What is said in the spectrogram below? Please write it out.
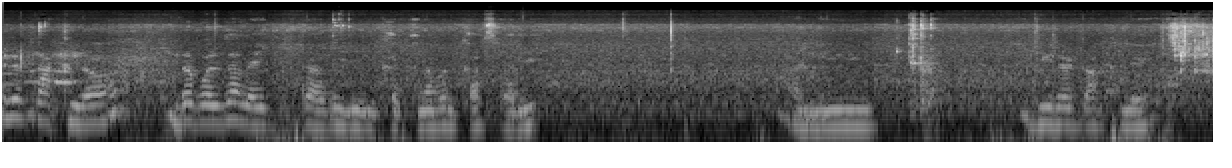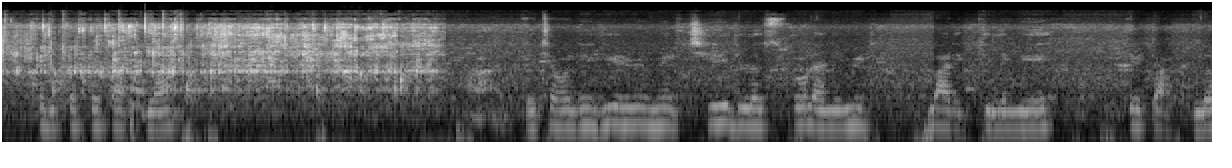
जिरं टाकलं डबल झाला एक त्या व्हिडिओ करताना बरं का? सॉरी आणि जिरं टाकले कढीपत्ता टाकला. त्याच्यामध्ये हिरवी मिरची लसूण आणि मीठ बारीक केलेली आहे ते टाकलं.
